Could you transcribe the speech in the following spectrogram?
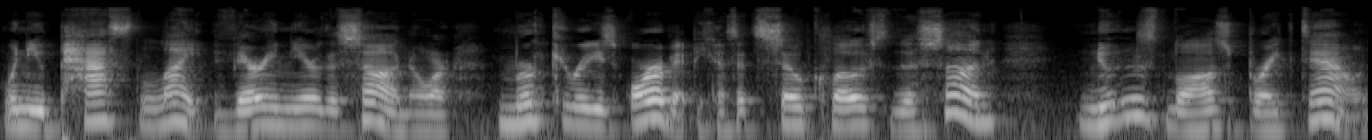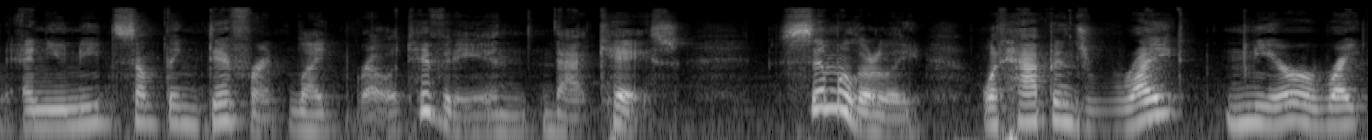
when you pass light very near the sun or Mercury's orbit because it's so close to the sun, Newton's laws break down, and you need something different, like relativity in that case. Similarly, what happens right near or right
